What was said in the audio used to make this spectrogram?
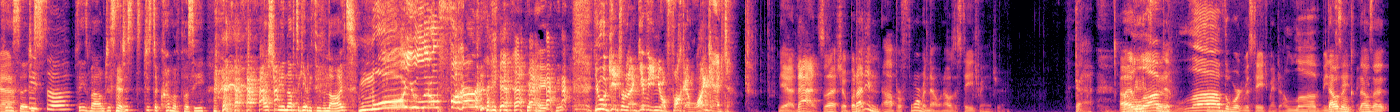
yeah. Please, sir, just- sir. Please, ma'am, just just just a crumb of pussy. that should be enough to get me through the night." More, you little fucker! Right? you will get when I give you and you'll fucking like it. Yeah, that so that show. But I didn't uh, perform in that one. I was a stage manager. Yeah. I Okay, loved so- it. Loved the work of a stage manager. I loved being. That a was in that was at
